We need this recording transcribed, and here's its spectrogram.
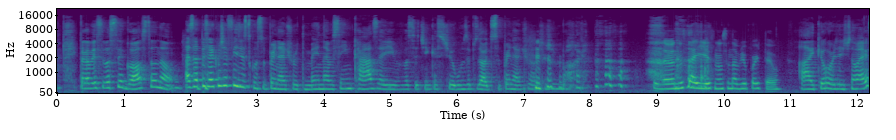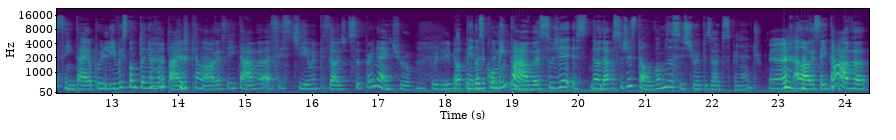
pra ver se você gosta ou não. Mas apesar que eu já fiz isso com Supernatural também, né? Você ia em casa e você tinha que assistir alguns episódios de Supernatural antes de ir embora. Senão eu não saía, senão você não abria o portão. Ai, que horror, gente. Não era assim, tá? Era por livre e espontânea vontade que a Laura aceitava assistir um episódio de Supernatural. Por livre Eu apenas comentava, eu suge... não, eu dava sugestão. Vamos assistir um episódio de Supernatural? É. A Laura aceitava.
